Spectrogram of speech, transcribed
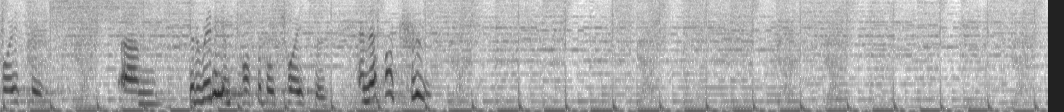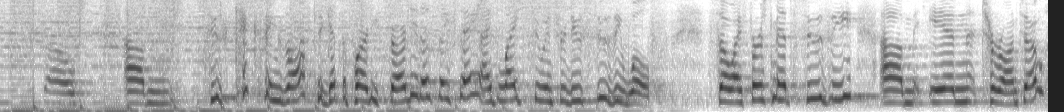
choices um, that are really impossible choices, and that's not true. So um, to kick things off, to get the party started, as they say, I'd like to introduce Susie Wolff. So I first met Susie um, in Toronto,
